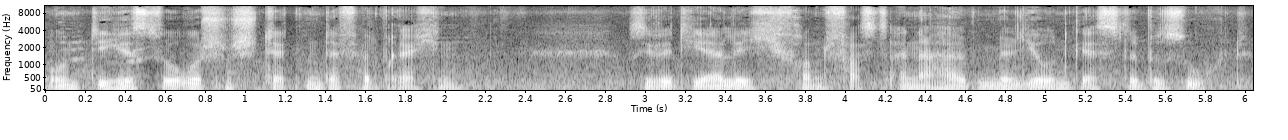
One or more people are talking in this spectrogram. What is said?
und die historischen Stätten der Verbrechen. Sie wird jährlich von fast einer halben Million Gäste besucht.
